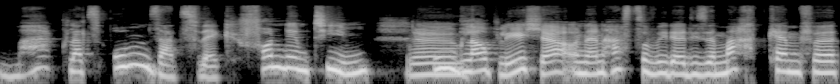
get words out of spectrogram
Marktplatz Umsatz weg von dem Team. Ja. Unglaublich, ja. Und dann hast du wieder diese Machtkämpfe,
